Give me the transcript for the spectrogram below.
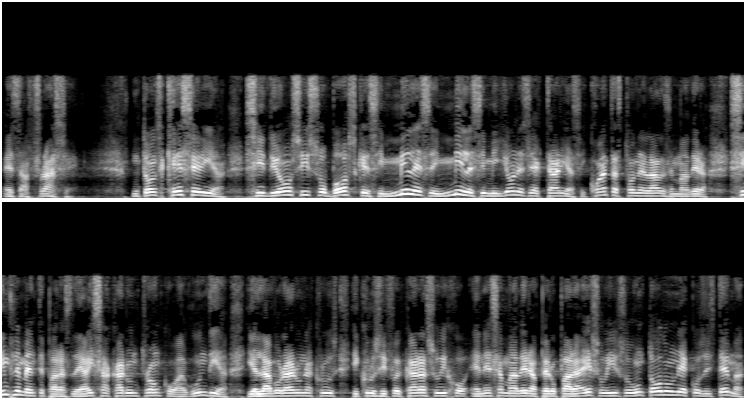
Esa frase. Entonces, ¿qué sería si Dios hizo bosques y miles y miles y millones de hectáreas y cuántas toneladas de madera simplemente para de sacar un tronco algún día y elaborar una cruz y crucificar a su hijo en esa madera? Pero para eso hizo un, todo un ecosistema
